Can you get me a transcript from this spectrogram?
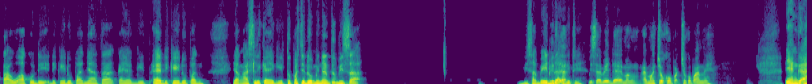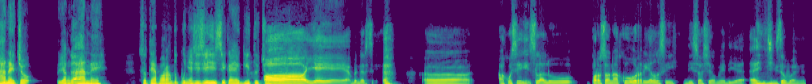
tahu aku di di kehidupan nyata kayak gitu eh di kehidupan yang asli kayak gitu pas di dominan tuh bisa bisa beda, Beda. gitu ya. Bisa beda emang. Emang cukup cukup aneh. Ya nggak aneh, Cok. Ya nggak aneh. Setiap orang tuh punya sisi-sisi kayak gitu, Cok. Oh iya iya iya bener sih. Eh eh, aku sih selalu person aku real sih di sosial media. Anjing so banget.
